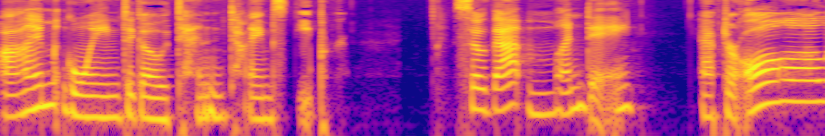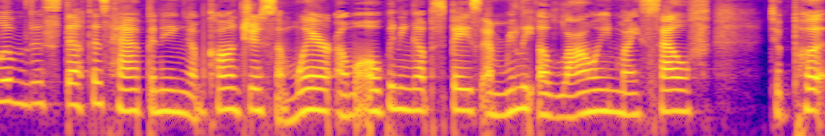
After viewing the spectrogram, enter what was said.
I'm going to go 10 times deeper. So that Monday, after all of this stuff is happening, I'm conscious, I'm aware, I'm opening up space, I'm really allowing myself to put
